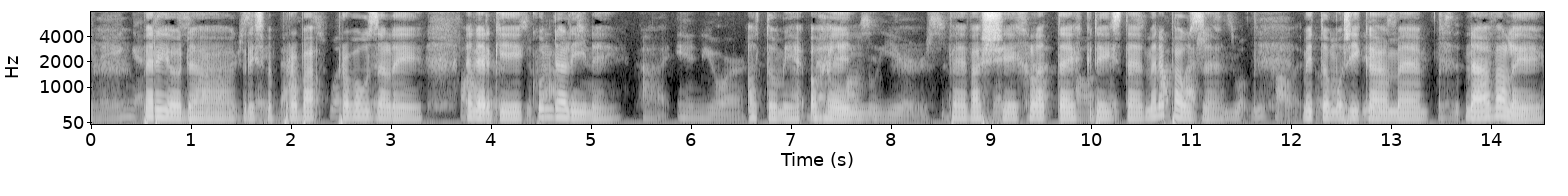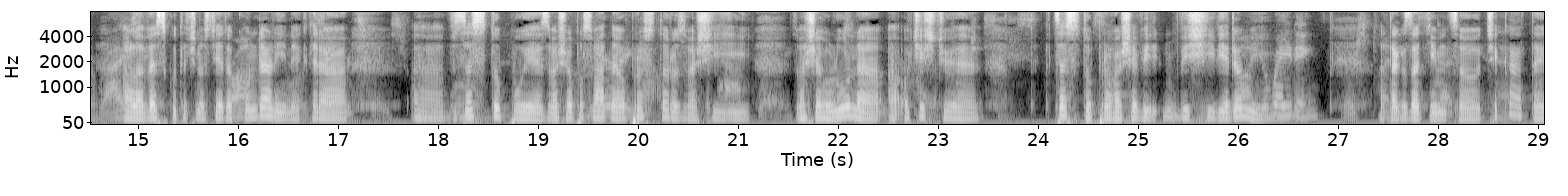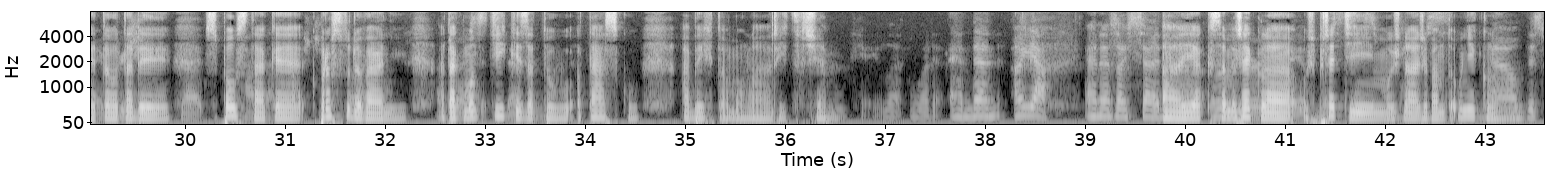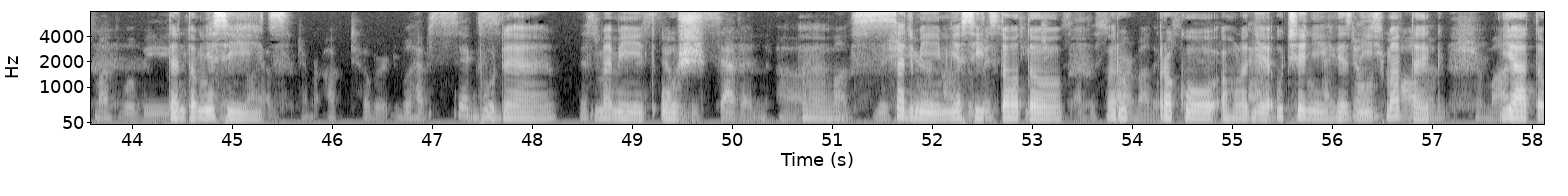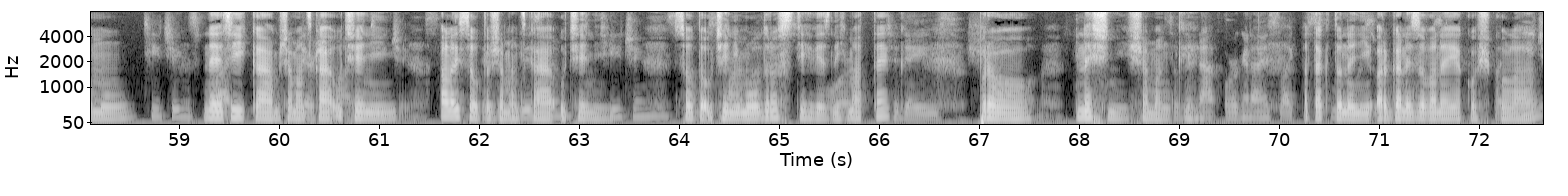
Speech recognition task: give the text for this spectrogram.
perioda, kdy jsme proba, probouzeli energii kundalíny. O tom je oheň ve vašich letech, kdy jste v menopauze. My tomu říkáme návaly, ale ve skutečnosti je to kundalíny, která eh, vzestupuje z vašeho posvátného prostoru, z, vaší, z vašeho luna a očišťuje cestu pro vaše vy, vyšší vědomí. A tak zatímco čekáte, je toho tady spousta ke, k prostudování. A tak moc díky za tu otázku, abych to mohla říct všem. A jak jsem řekla už předtím, možná, že vám to uniklo, tento měsíc bude jsme mít už uh, sedmý měsíc tohoto ro- roku ohledně učení hvězdných matek. Já tomu neříkám šamanská učení, ale jsou to šamanská učení. Jsou to učení moudrosti hvězdných matek pro dnešní šamanky. A tak to není organizované jako škola,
